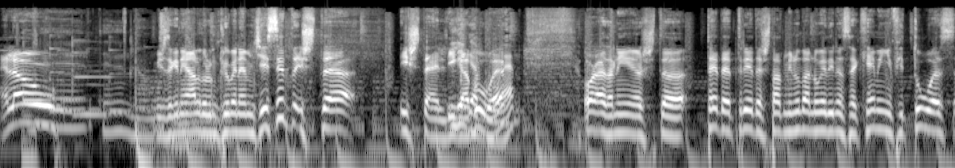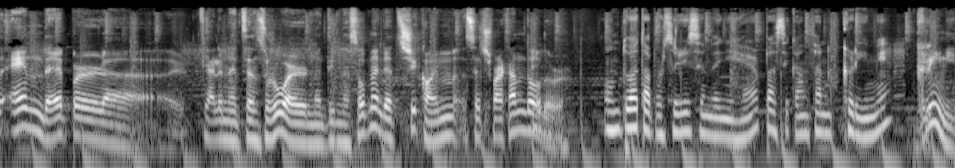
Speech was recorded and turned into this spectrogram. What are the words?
Hello. Mirë se keni ardhur në klubin e mëngjesit. Ishte ishte Ligabue. Ora tani është 8:37 minuta, nuk e di nëse kemi një fitues ende për uh, fjalën e censuruar në ditën e sotme, le të shikojmë se çfarë ka ndodhur. Unë dua ta përsërisim edhe një herë pasi kanë thënë krimi. Krimi.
